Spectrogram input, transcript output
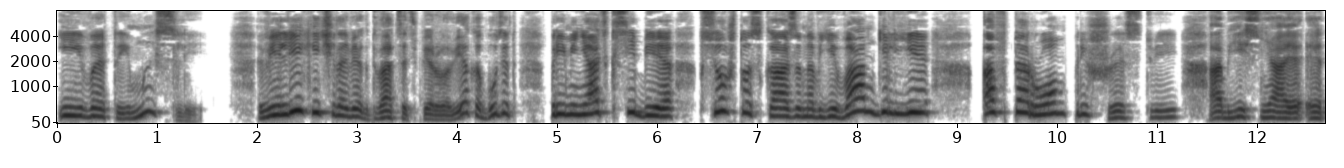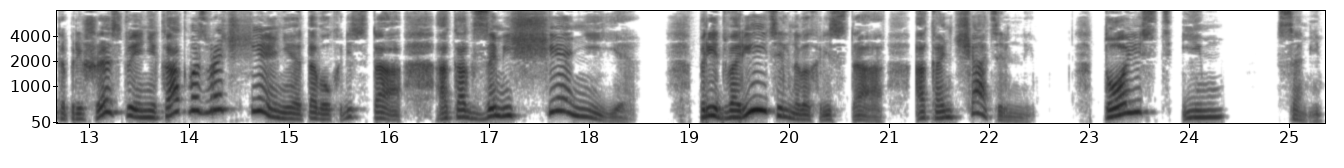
И в этой мысли Великий человек XXI века будет применять к себе все, что сказано в Евангелии о втором пришествии, объясняя это пришествие не как возвращение того Христа, а как замещение предварительного Христа окончательным, то есть им самим.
